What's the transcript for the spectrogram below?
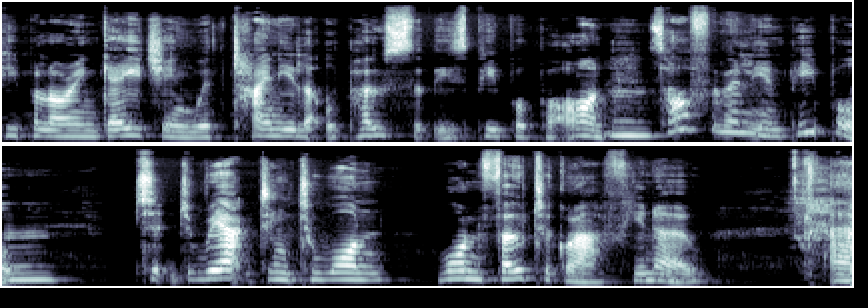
people are engaging with tiny little posts that these people put on. Mm. It's half a million people mm. to, to reacting to one one photograph. You know. Um,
